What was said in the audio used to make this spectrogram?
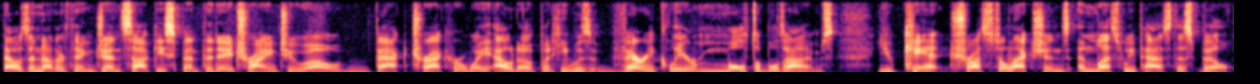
That was another thing Jen Psaki spent the day trying to uh, backtrack her way out of, but he was very clear multiple times you can't trust elections unless we pass this bill.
